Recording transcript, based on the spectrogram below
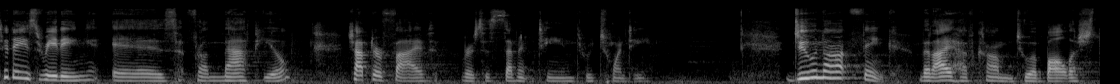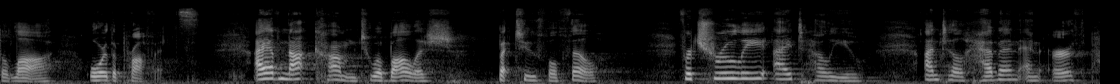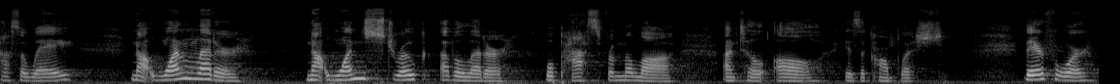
Today's reading is from Matthew chapter 5, verses 17 through 20. Do not think that I have come to abolish the law or the prophets. I have not come to abolish, but to fulfill. For truly I tell you, until heaven and earth pass away, not one letter, not one stroke of a letter will pass from the law until all is accomplished. Therefore,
